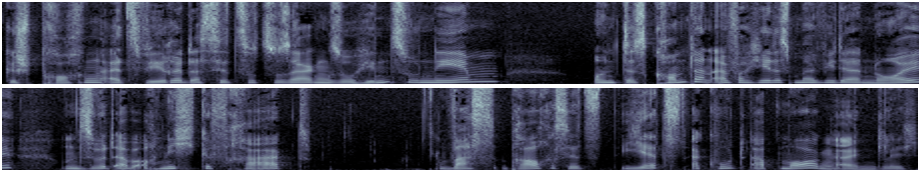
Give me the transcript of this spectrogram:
gesprochen, als wäre das jetzt sozusagen so hinzunehmen und das kommt dann einfach jedes Mal wieder neu. Und es wird aber auch nicht gefragt, was braucht es jetzt, jetzt akut ab morgen eigentlich?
